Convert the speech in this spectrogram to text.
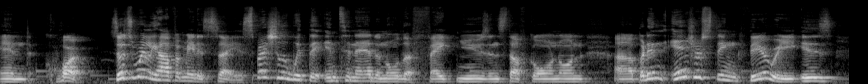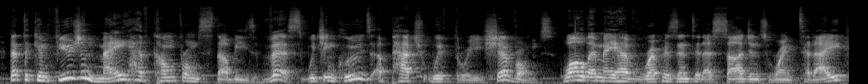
End quote. So it's really hard for me to say, especially with the internet and all the fake news and stuff going on. Uh, but an interesting theory is that the confusion may have come from Stubby's vest, which includes a patch with three chevrons. While they may have represented a sergeant's rank today,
